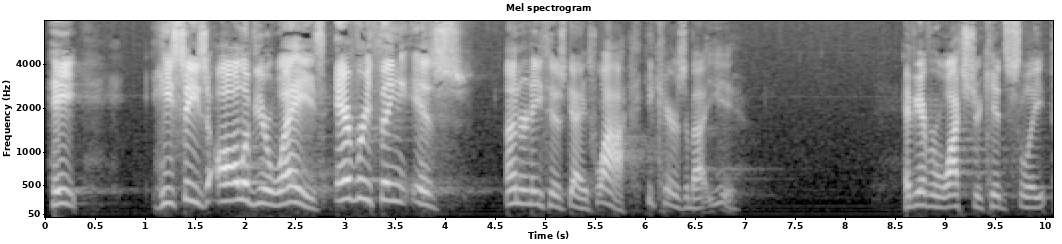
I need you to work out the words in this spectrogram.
He, he sees all of your ways. Everything is underneath his gaze. Why? He cares about you. Have you ever watched your kids sleep?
